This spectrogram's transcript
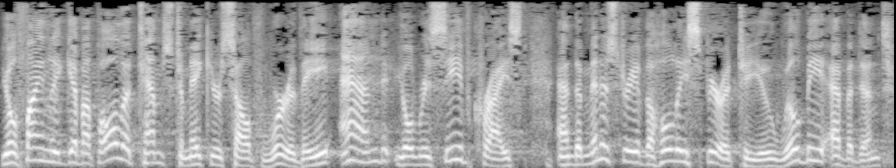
You'll finally give up all attempts to make yourself worthy and you'll receive Christ and the ministry of the Holy Spirit to you will be evident.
